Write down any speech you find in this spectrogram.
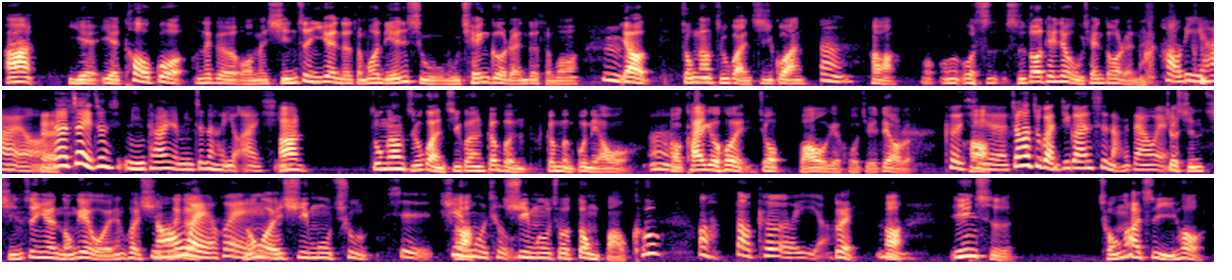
啊！也也透过那个我们行政院的什么联署五千个人的什么，嗯要中央主管机关嗯，好，我我我十十多天就五千多人了。好厉害哦！那这也证明台湾人民真的很有爱心。啊，中央主管机关根本根本不鸟我，嗯，哦，开个会就把我给否决掉了。客气耶。中央主管机关是哪个单位？就行行政院农业委员会畜那农个委会。农委畜牧处是畜牧处啊。畜牧处动保科，哦，到科而已啊。对啊，因此从那次以后，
